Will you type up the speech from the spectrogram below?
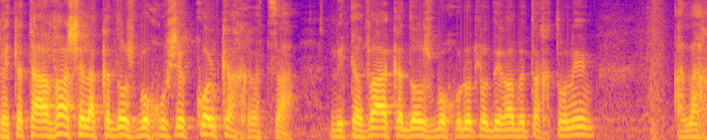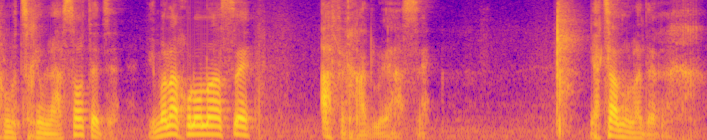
ואת התאווה של הקדוש ברוך הוא שכל כך רצה. נתבע הקדוש ברוך הוא לא דירה בתחתונים, אנחנו צריכים לעשות את זה. אם אנחנו לא נעשה, אף אחד לא יעשה. יצאנו לדרך.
